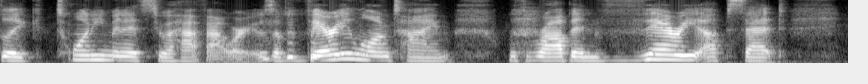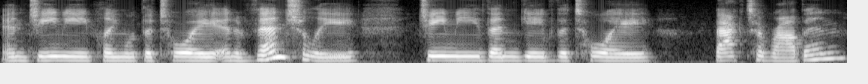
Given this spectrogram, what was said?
like 20 minutes to a half hour. It was a very long time with Robin very upset and Jamie playing with the toy. And eventually, Jamie then gave the toy back to Robin.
